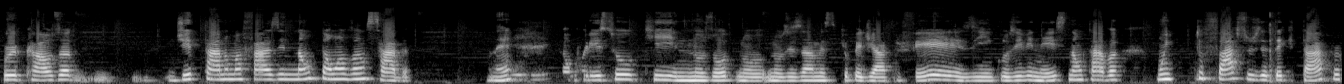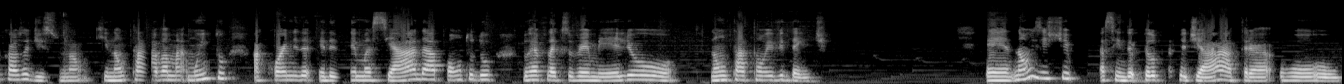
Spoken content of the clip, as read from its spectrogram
por causa de estar tá numa fase não tão avançada né? Então, por isso que nos, outros, no, nos exames que o pediatra fez, e inclusive nesse, não estava muito fácil de detectar por causa disso, não, que não estava muito a córnea demasiada a ponto do, do reflexo vermelho não tá tão evidente. É, não existe, assim, pelo pediatra ou,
